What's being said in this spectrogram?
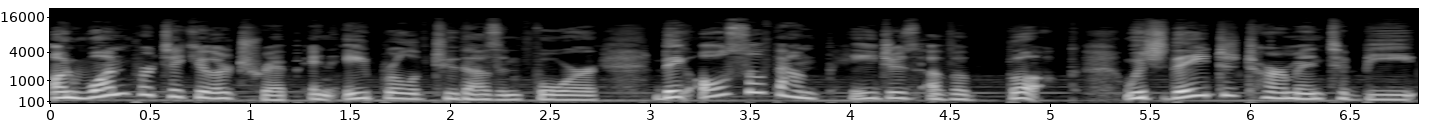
On one particular trip in April of 2004, they also found pages of a book, which they determined to be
